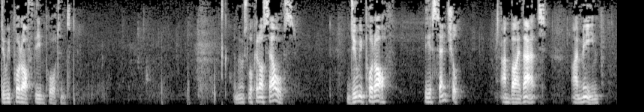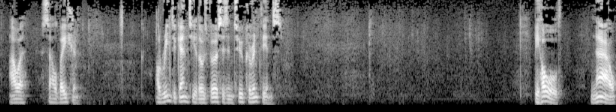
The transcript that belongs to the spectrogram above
Do we put off the important? And we must look at ourselves. Do we put off the essential? And by that, I mean our salvation. I'll read again to you those verses in 2 Corinthians. Behold, now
